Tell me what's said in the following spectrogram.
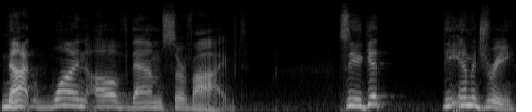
not one of them survived. So you get the imagery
